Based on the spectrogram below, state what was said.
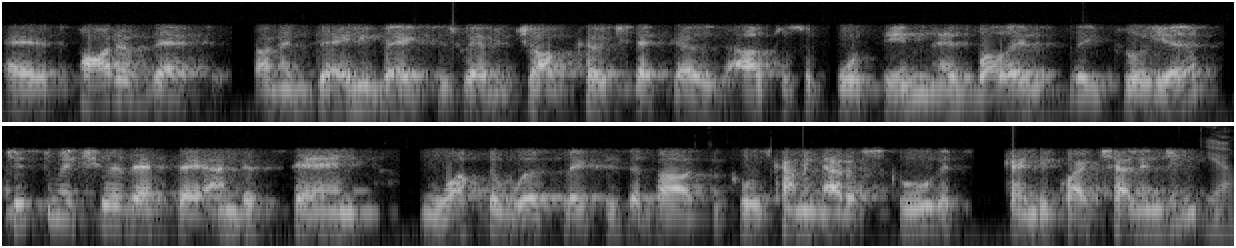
As part of that, on a daily basis, we have a job coach that goes out to support them as well as the employer, just to make sure that they understand what the workplace is about. Because coming out of school, it can be quite challenging. Yeah.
